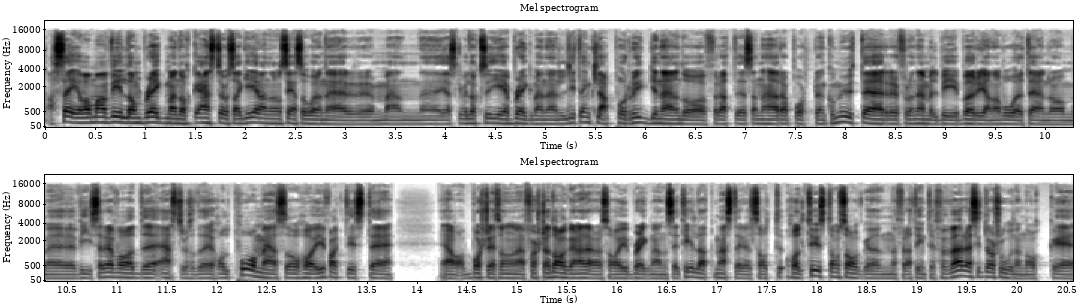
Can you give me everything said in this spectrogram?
att säga vad man vill om Bregman och Astros agerande de senaste åren här, men eh, jag ska väl också ge Bregman en liten klapp på ryggen här ändå, för att eh, sen den här rapporten kom ut där från MLB i början av året där när de visade vad Astros hade hållit på med så har ju faktiskt ja, bortsett från de här första dagarna där så har ju Bregman sett till att mestadels hållit tyst om saken för att inte förvärra situationen och eh,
